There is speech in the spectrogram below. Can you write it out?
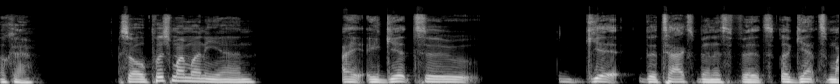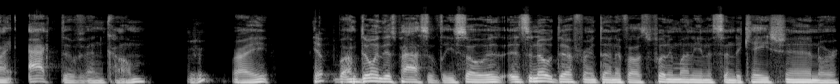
Okay. So push my money in. I, I get to get the tax benefits against my active income, mm-hmm. right? Yep. But I'm doing this passively. So it, it's no different than if I was putting money in a syndication or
